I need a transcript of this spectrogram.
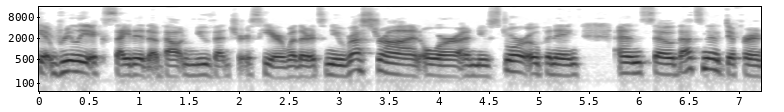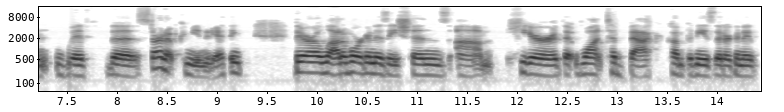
get really excited about new ventures here, whether it's a new restaurant or a new store opening. And so that's no different with the startup community. I think there are a lot of organizations um, here that want to back companies that are going to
